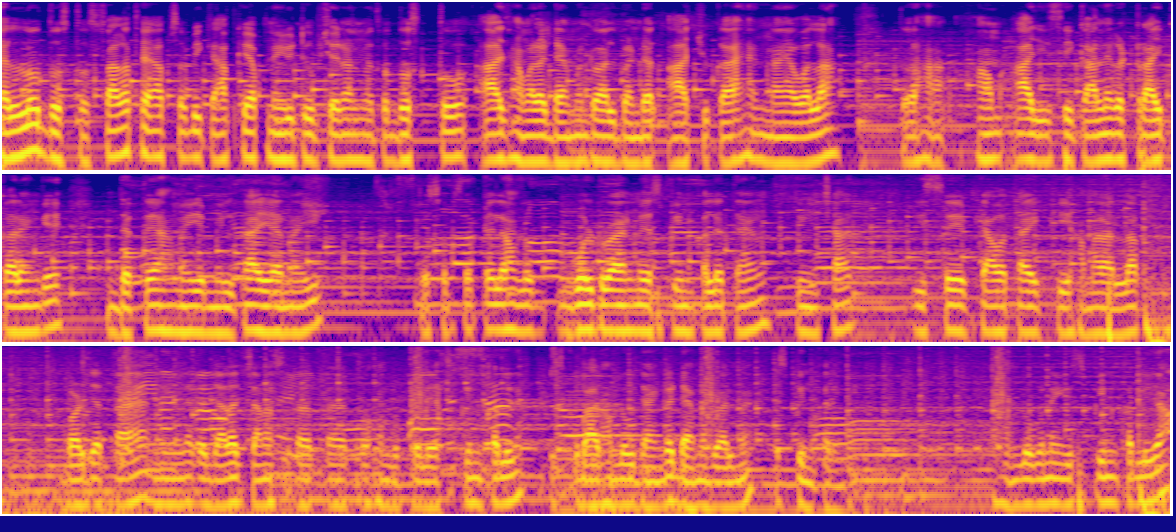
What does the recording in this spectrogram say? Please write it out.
हेलो दोस्तों, स्वागत है आप सभी के आपके अपने यूट्यूब चैनल में। तो दोस्तों, आज हमारा डायमंड रॉयल बंडल आ चुका है, नया वाला। तो हाँ हम आज इसे निकालने का ट्राई करेंगे। देखते हैं हमें ये मिलता है या नहीं। तो सबसे पहले हम लोग गोल्ड रॉयल में स्पिन कर लेते हैं, तीन चार। इससे क्या होता है कि हमारा लक बढ़ जाता है, मिलने का ज़्यादा चांस रहता है। तो हम लोग पहले स्पिन कर लें, उसके बाद हम लोग जाएँगे डायमंड रॉयल में स्पिन करेंगे। हम लोगों ने स्पिन कर लिया।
